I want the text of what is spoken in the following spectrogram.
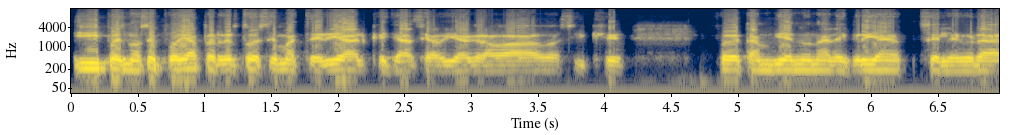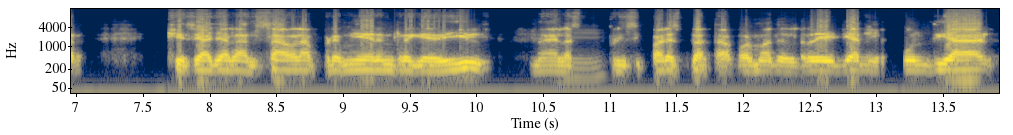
Y pues no se podía perder todo ese material que ya se había grabado, así que fue también una alegría celebrar que se haya lanzado la premiere en Reggaeville, una de las principales plataformas del reggae a nivel mundial.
